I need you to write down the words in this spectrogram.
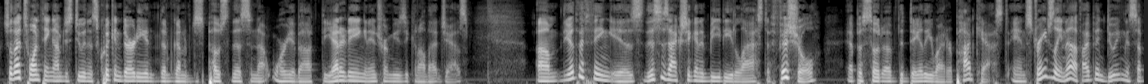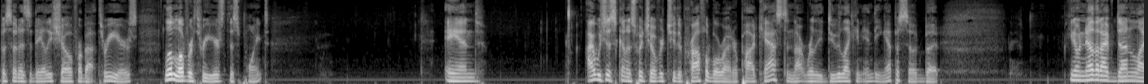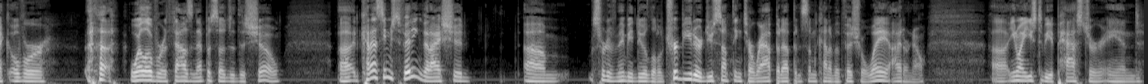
So that's one thing. I'm just doing this quick and dirty, and then I'm going to just post this and not worry about the editing and intro music and all that jazz. Um, the other thing is, this is actually going to be the last official episode of the Daily Writer podcast. And strangely enough, I've been doing this episode as a daily show for about three years, a little over three years at this point. And I was just going to switch over to the Profitable Writer podcast and not really do like an ending episode. But, you know, now that I've done like over, well over a thousand episodes of this show, uh, it kind of seems fitting that I should um, sort of maybe do a little tribute or do something to wrap it up in some kind of official way. I don't know. Uh, you know, I used to be a pastor and,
